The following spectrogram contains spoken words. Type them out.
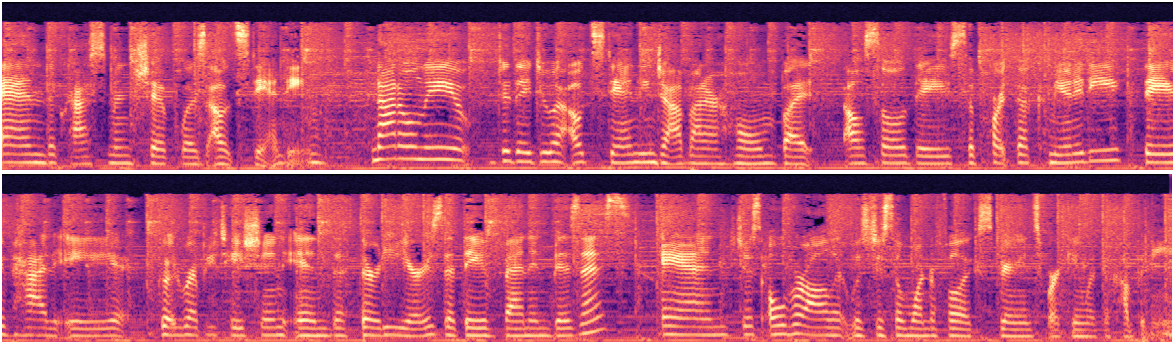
and the craftsmanship was outstanding. Not only did they do an outstanding job on our home, but also they support the community. They've had a good reputation in the 30 years that they've been in business. And just overall, it was just a wonderful experience working with the company.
